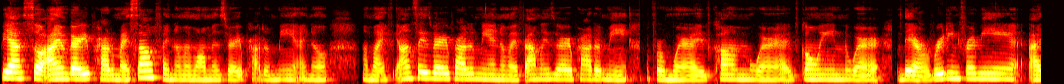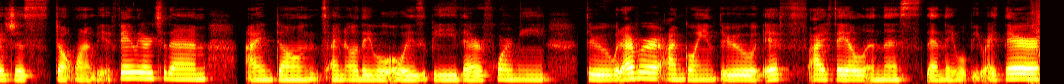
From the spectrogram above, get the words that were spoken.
But yeah, so I am very proud of myself. I know my mom is very proud of me. I know uh, my fiance is very proud of me. I know my family is very proud of me from where I've come, where I've going, where they are rooting for me. I just don't want to be a failure to them. I don't, I know they will always be there for me through whatever I'm going through. If I fail in this, then they will be right there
